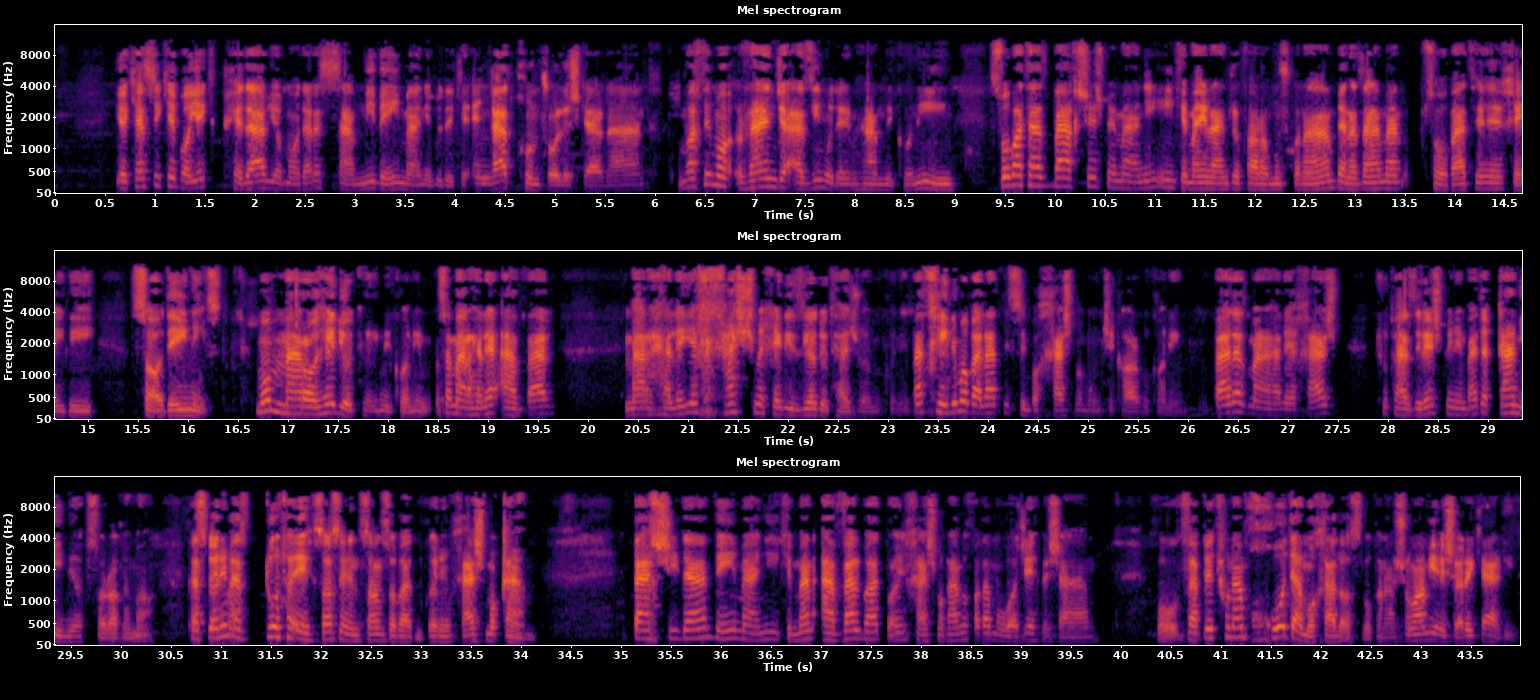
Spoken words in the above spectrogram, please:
یا کسی که با یک پدر یا مادر سمی به این معنی بوده که انقدر کنترلش کردن؟ وقتی ما رنج عظیم رو داریم هم می‌کنیم صحبت از بخشش به معنی این که من این رنج رو فراموش کنم به نظر من صحبت خیلی ساده ای نیست. ما مراحلی رو طی می‌کنیم. مثلا مرحله اول مرحله خشم خیلی زیاد رو تجربه می‌کنیم. بعد خیلی ما بلد نیستیم با خشممون چی کار بکنیم. بعد از مرحله خشم تو پذیرش بینیم بعد غمی میاد سراغ ما. پس داریم از دو تا احساس انسان صحبت می‌کنیم خشم و غم. بخشیدن به این معنی که من اول باید با این خشم و غم خودم مواجه بشم خب و بتونم خودم رو خلاص بکنم. شما هم یه اشاره کردید.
